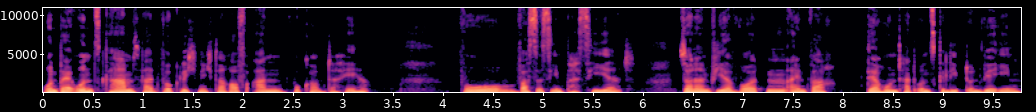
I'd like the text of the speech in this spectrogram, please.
Und bei uns kam es halt wirklich nicht darauf an, wo kommt er her? Wo, was ist ihm passiert? Sondern wir wollten einfach der Hund hat uns geliebt und wir ihn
